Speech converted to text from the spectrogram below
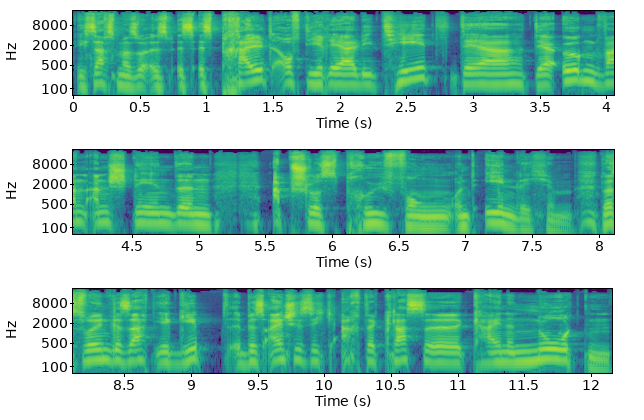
ich sag's mal so, es, es, es prallt auf die Realität der, der irgendwann anstehenden Abschlussprüfungen und ähnlichem. Du hast vorhin gesagt, ihr gebt bis einschließlich 8. Klasse keine Noten.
